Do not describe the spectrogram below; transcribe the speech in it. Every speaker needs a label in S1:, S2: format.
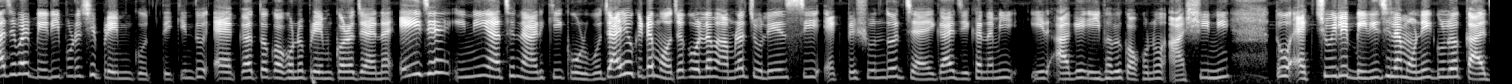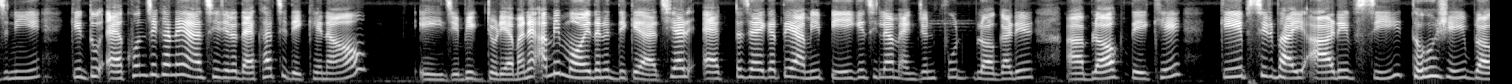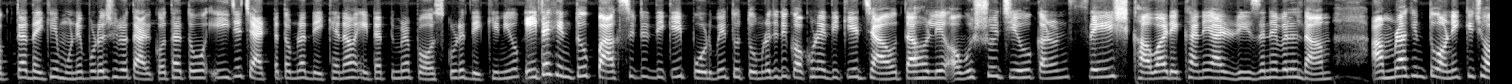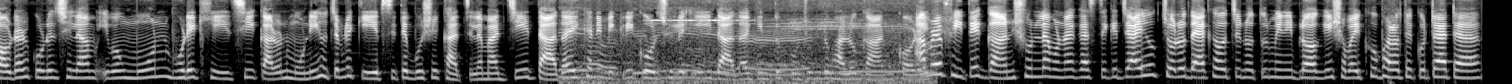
S1: আজ এবার বেরিয়ে পড়েছি প্রেম করতে, কিন্তু একা তো কখনো প্রেম করা যায় না। এই যে ইনি আছেন আর কি করব? যাই হোক, এটা মজা করলাম। আমরা চলে এসেছি একটা সুন্দর জায়গায়, যেখানে আমি এর আগে এইভাবে কখনো আসিনি। তো অ্যাকচুয়ালি বেরিয়েছিলাম অনেকগুলো কাজ নিয়ে, কিন্তু এখন যেখানে আছি, যেটা দেখাচ্ছি, দেখে নাও। এই যে ভিক্টোরিয়া মানে আমি ময়দানের দিকে আছি। আর একটা জায়গাতে আমি পেয়ে গেছিলাম একজন ফুড ব্লগারের ব্লগ দেখে। কেএফসির ভাই আর এফ সি তো সেই ব্লগটা দেখে মনে পড়েছিল তার কথা। তো এই যে চারটা তোমরা দেখে নাও, এটা তোমরা পজ করে দেখে নিও। এটা কিন্তু পার্ক স্ট্রিটের দিকেই পড়বে, তো তোমরা যদি কখনো এদিকে যাও, তাহলে অবশ্যই যেও, কারণ ফ্রেশ খাবার এখানে আর রিজনেবল দাম। আমরা কিন্তু অনেক কিছু অর্ডার করেছিলাম এবং মন ভরে খেয়েছি, কারণ মনেই হচ্ছে আমরা কেএফসিতে বসে খাচ্ছিলাম। আর যে দাদা এখানে বিক্রি করছিল, এই দাদা কিন্তু প্রচণ্ড ভালো গান করে। আমরা ফ্রিতে গান শুনলাম ওনার কাছ থেকে। যাই হোক, চলো দেখা হচ্ছে নতুন মিনি ব্লগে। সবাই খুব ভালো থেকো টাটা।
